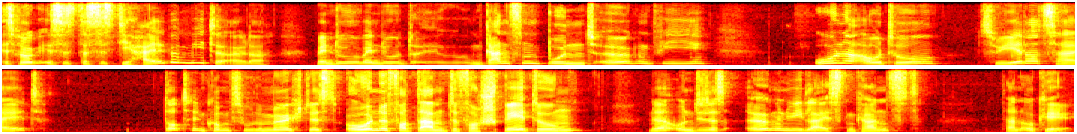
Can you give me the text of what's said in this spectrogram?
ist wirklich, ist es, das ist die halbe Miete, Alter. Wenn du, wenn du im ganzen Bund irgendwie ohne Auto zu jeder Zeit dorthin kommst, wo du möchtest, ohne verdammte Verspätung, ne, und dir das irgendwie leisten kannst, dann okay.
